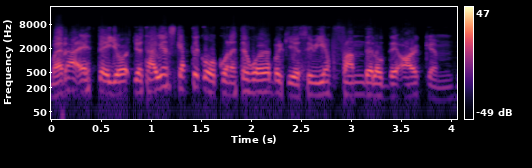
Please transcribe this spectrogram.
Mira, este, yo, yo estaba bien escéptico con este juego porque yo soy bien fan de los de Arkham.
